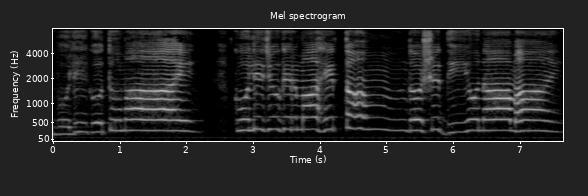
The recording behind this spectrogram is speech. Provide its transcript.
বলি গো তোমায়। কলিযুগের মাহেতম দোষ দিও না আমায়।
